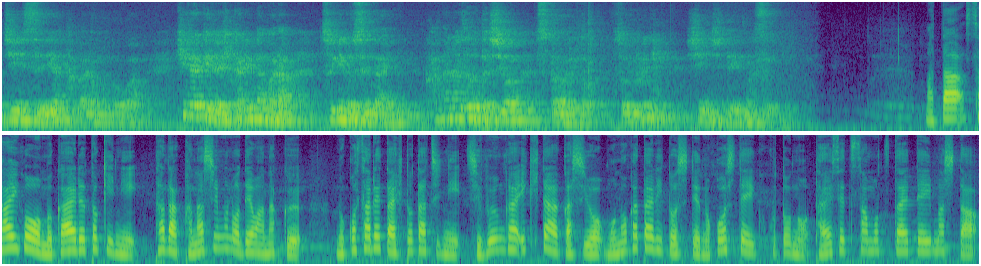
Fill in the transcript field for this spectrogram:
人生や宝物はキラキラ光りながら次の世代に必ず私は伝わるとそういうふうに信じています。また最後を迎える時にただ悲しむのではなく残された人たちに自分が生きた証を物語として残していくことの大切さも伝えていました。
